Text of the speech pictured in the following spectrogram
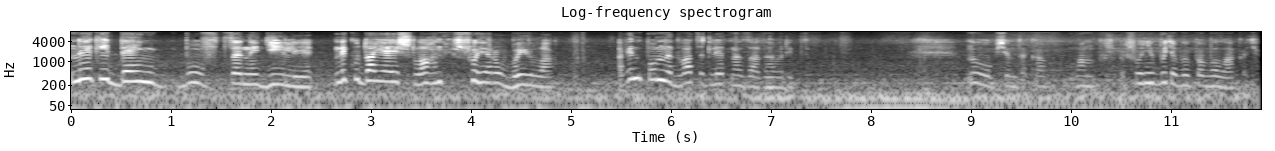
на який день був це неділі, не куди я йшла, не що я робила. А він помне 20 лет назад, говорить. Ну, в общем, така, вам що-небудь аби побалакати.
